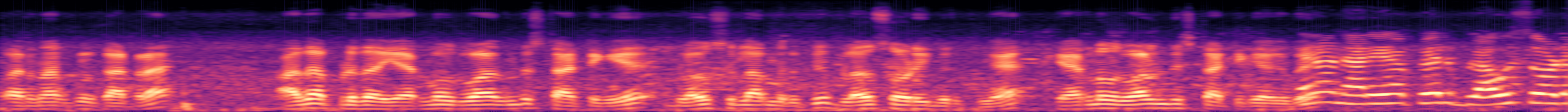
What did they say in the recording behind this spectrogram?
வர நாட்கள் காட்டுறேன். அது அப்படி தான் இரநூறுவாலேருந்து ஸ்டார்டிங்கு ப்ளவுஸ் இல்லாமல் இருக்குது ப்ளவுஸோடையும் இருக்குங்க. இரநூறுவாலேருந்து ஸ்டார்டிங் ஆகுது. ஏன்னா நிறைய பேர் பிளவுஸோட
